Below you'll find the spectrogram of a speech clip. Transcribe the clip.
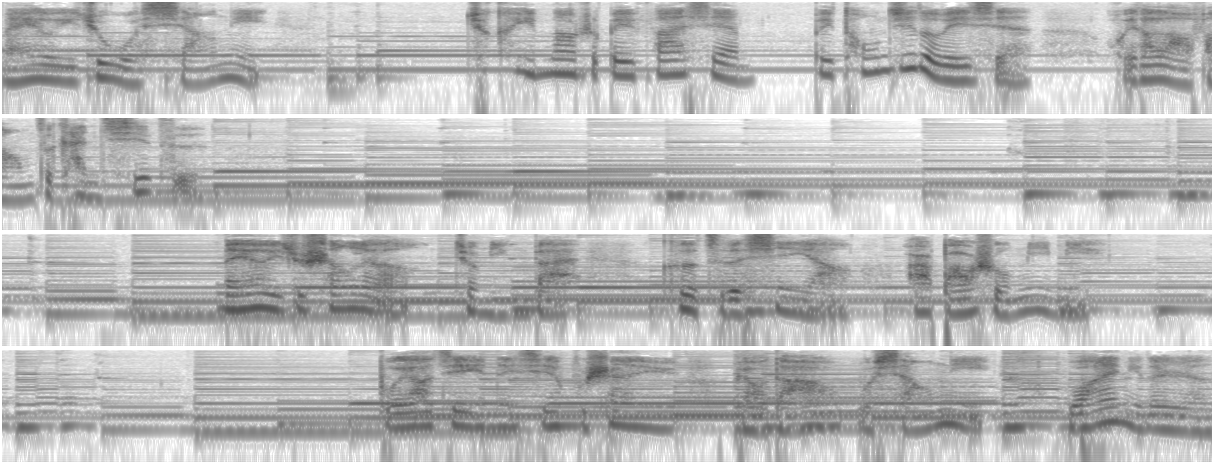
没有一句“我想你”，却可以冒着被发现、被通缉的危险，回到老房子看妻子。没有一句商量就明白各自的信仰而保守秘密。不要介意那些不善于表达“我想你”“我爱你”的人，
